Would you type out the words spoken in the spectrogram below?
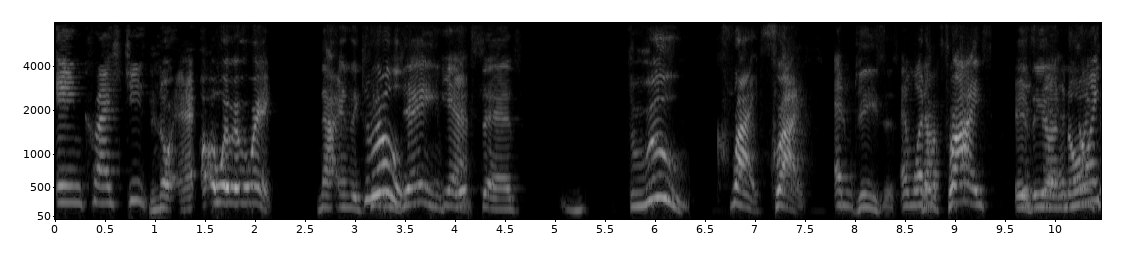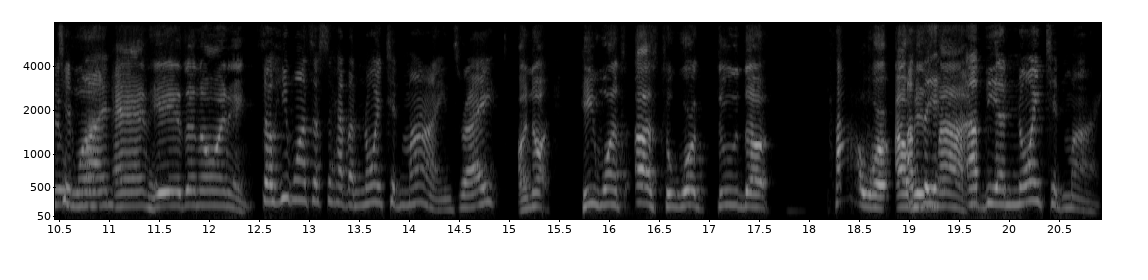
in Christ Jesus no oh wait, wait, wait. Now in the Through, King James, yeah. it says through Christ Christ, and Jesus. and what now Christ is, is the, the anointed, anointed one, one. and his anointing. so he wants us to have anointed minds right Anoint. He wants us to work through the power of, his the mind. of the anointed mind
